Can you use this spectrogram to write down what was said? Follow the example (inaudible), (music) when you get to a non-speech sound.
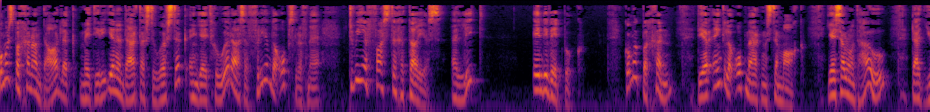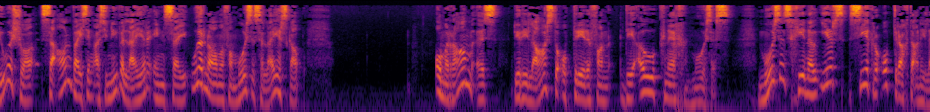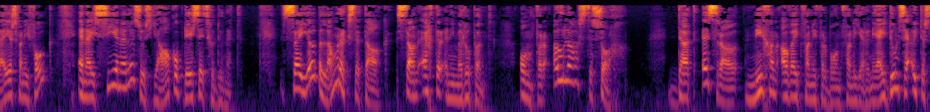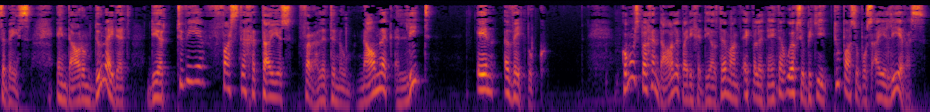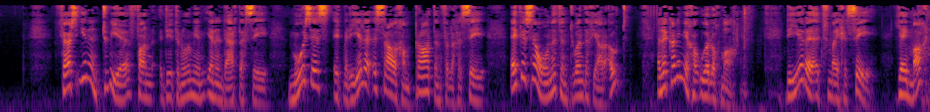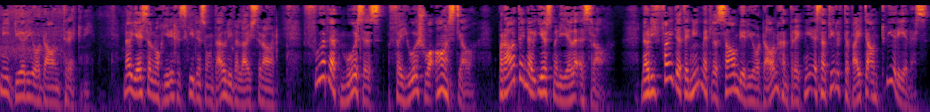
Kom ons begin dan dadelik met hierdie 31ste hoofstuk en jy het gehoor daar's 'n vreemde opskrif nê, twee vaste getuies, 'n lied en die wetboek. Kom ek begin deur enkele opmerkings te maak. Jy sal onthou dat Joshua se aanwysing as die nuwe leier en sy oorneem van Moses se leierskap omraam is deur die laaste optrede van die ou knegg Moses. Moses gee nou eers sekere opdragte aan die leiers van die volk en hy seën hulle soos Jakob destyds gedoen het. Sy heel belangrikste taak staan egter in die middelpunt om vir Oulaas te sorg dat Israel nie gaan afwyk van die verbond van die Here nie. Hy doen sy uiterste bes en daarom doen hy dit deur twee vaste getuies vir hulle te noem, naamlik 'n lied en 'n wetboek. Kom ons begin dadelik by die gedeelte want ek wil dit net nou ook so 'n bietjie toepas op ons eie lewens. Vers 1 en 2 van Deuteronomium 31 sê: Moses het met die hele Israel gaan praat en vir hulle gesê: Ek is nou 120 jaar oud en ek kan nie meer gaan oorlog maak nie. Die Here het vir my gesê: Jy mag nie deur die Jordaan trek nie. Nou jy sal nog hierdie geskiedenis onthou, liewe luisteraar. Voordat Moses vir Joshua aanstel, praat hy nou eers met die hele Israel. Nou die feit dat hy nie met hulle saam deur die Jordaan gaan trek nie, is natuurlik te wyte aan twee redes.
